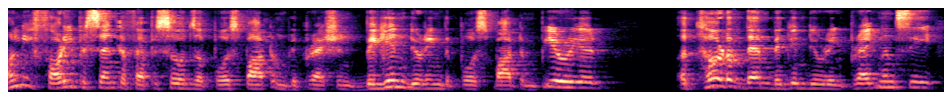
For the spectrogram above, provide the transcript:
only 40% of episodes of postpartum depression begin during the postpartum period. A third of them begin during pregnancy,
